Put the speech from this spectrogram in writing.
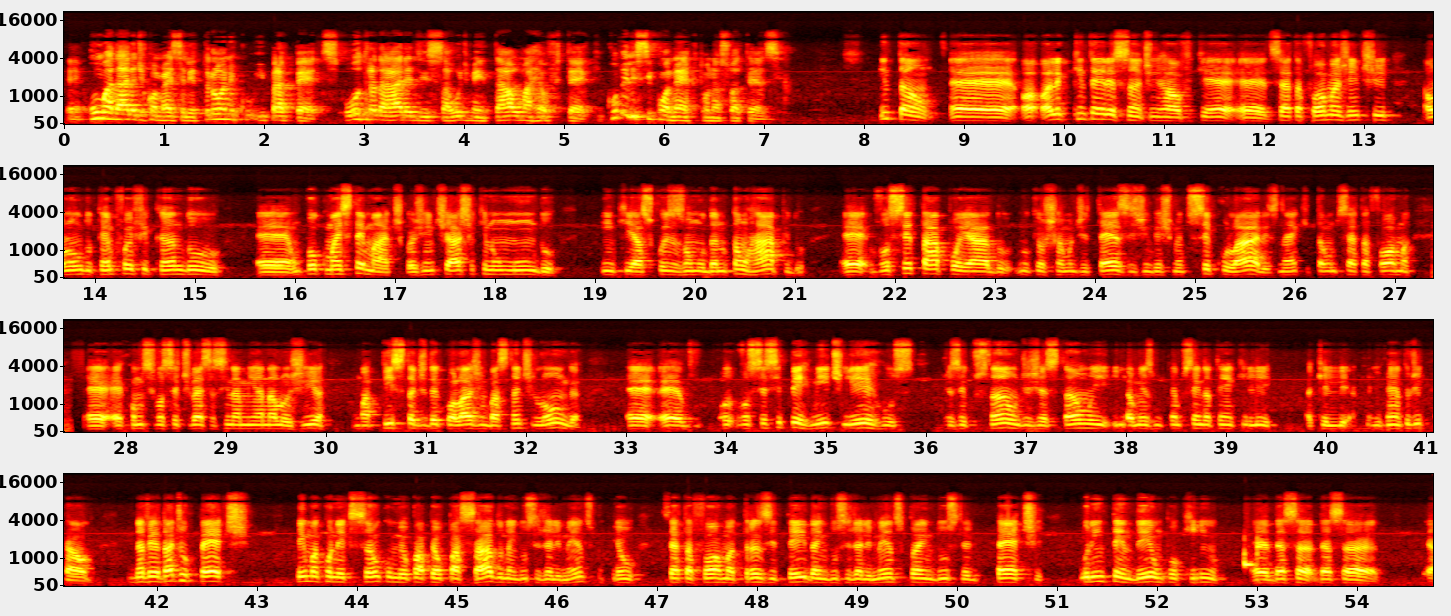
É, uma da área de comércio eletrônico e para pets, outra da área de saúde mental, uma health tech. Como eles se conectam na sua tese? Então, é, olha que interessante, Ralph, que é, é, de certa forma a gente, ao longo do tempo, foi ficando é, um pouco mais temático. A gente acha que num mundo em que as coisas vão mudando tão rápido, é, você está apoiado no que eu chamo de teses de investimentos seculares, né, que estão, de certa forma, é, é, como se você tivesse, assim, na minha analogia, uma pista de decolagem bastante longa, é, é, você se permite erros de execução, de gestão e, e, ao mesmo tempo, você ainda tem aquele, aquele, aquele vento de caldo. Na verdade, o PET tem uma conexão com o meu papel passado na indústria de alimentos, porque eu, de certa forma, transitei da indústria de alimentos para a indústria de PET, por entender um pouquinho é, dessa, dessa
